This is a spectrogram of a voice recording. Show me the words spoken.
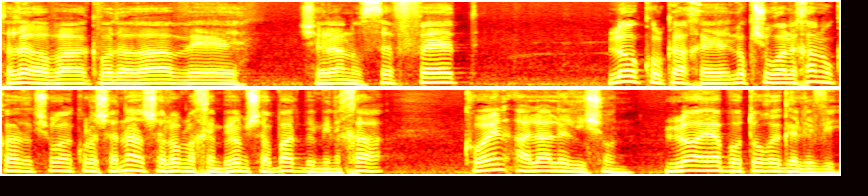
תודה רבה כבוד הרב. שאלה נוספת, לא כל כך, אה, לא קשורה לחנוכה, זה קשורה לכל השנה. שלום לכם, ביום שבת במנחה, כהן עלה לראשון. לא היה באותו רגע לוי.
